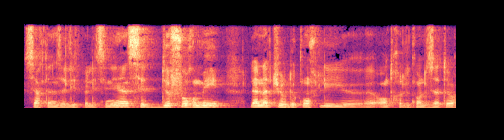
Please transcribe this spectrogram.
certaines élites palestiniennes, c'est déformer la nature de conflit euh, entre les colonisateurs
